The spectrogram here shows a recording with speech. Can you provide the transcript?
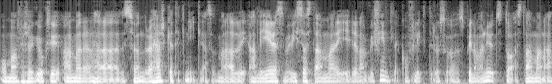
och man försöker också använda den här söndra och härska tekniken. Alltså att man allierar sig med vissa stammar i redan befintliga konflikter. Och så spelar man ut stammarna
